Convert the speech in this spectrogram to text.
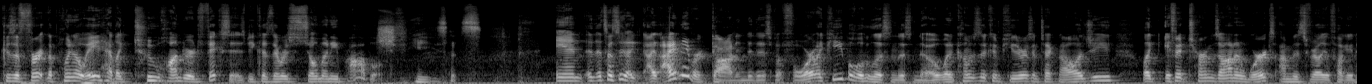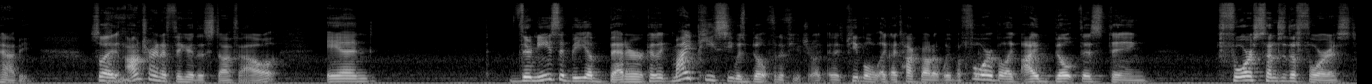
because the fir- the 0.08 had like 200 fixes because there were so many problems Jesus. and and that's what I'm saying, like, I, I've never gone into this before. Like people who listen to this know when it comes to computers and technology, like if it turns on and works, I'm just really fucking happy. So like, hmm. I'm trying to figure this stuff out, and there needs to be a better because like my PC was built for the future. Like it's people like I talked about it way before, but like I built this thing for Sons of the Forest,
